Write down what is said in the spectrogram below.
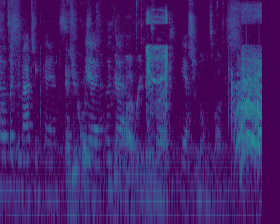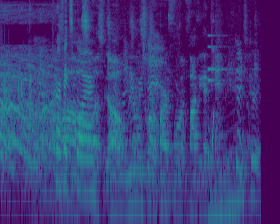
And with like the matching pants. Answer your question. Yeah, like you can that. uh, rename that Yeah. stream element spot. Perfect Oh, score. Let's go. Minimum score of part four, five, you get ten. Good, good.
